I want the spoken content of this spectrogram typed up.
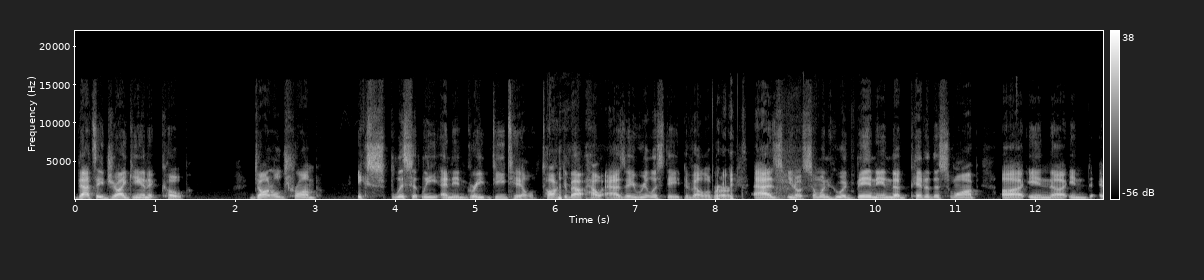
that's a gigantic cope. Donald Trump explicitly and in great detail talked about how as a real estate developer Right. as you know someone who had been in the pit of the swamp uh, in uh, in uh,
